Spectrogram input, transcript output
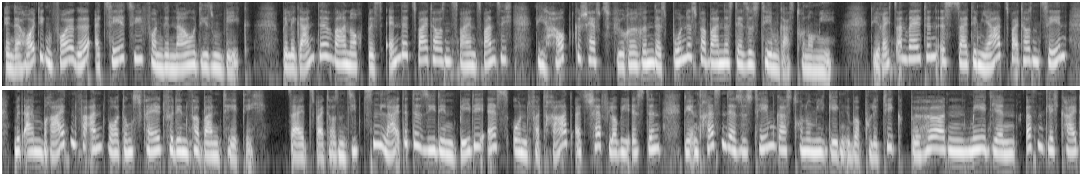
In der heutigen Folge erzählt sie von genau diesem Weg. Belegante war noch bis Ende 2022 die Hauptgeschäftsführerin des Bundesverbandes der Systemgastronomie. Die Rechtsanwältin ist seit dem Jahr 2010 mit einem breiten Verantwortungsfeld für den Verband tätig. Seit 2017 leitete sie den BDS und vertrat als Cheflobbyistin die Interessen der Systemgastronomie gegenüber Politik, Behörden, Medien, Öffentlichkeit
